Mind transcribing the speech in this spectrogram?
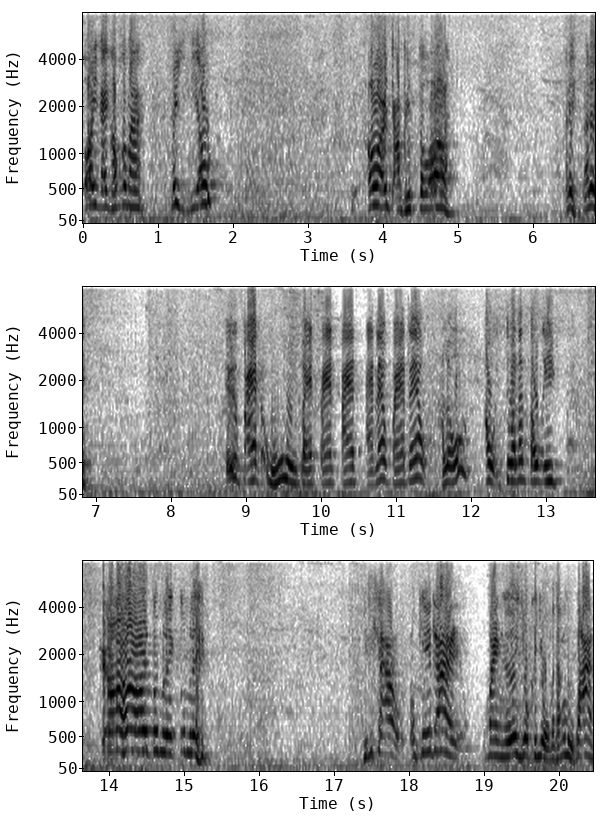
โอ้ยไก่คอมก็มาเฮ้ยเดี๋ยวโอ้ยจับผิดตัวเอาดิเอาดิเออแปดโอ้โหแปดแปดแปดแปดแล้วแปดแล้วฮัลโหลเอาอีกตัวนั้นตกอีกอตุ้มเหล็กตุ้มเหล็กทีที่เก้าโอเคได้แม่งเอ้ยยกขยโยมาทั้งหมู่บ้าน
